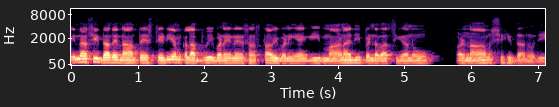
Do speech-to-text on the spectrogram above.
ਇਹਨਾਂ ਸ਼ਹੀਦਾਂ ਦੇ ਨਾਂ ਤੇ ਸਟੇਡੀਅਮ ਕਲੱਬ ਵੀ ਬਣੇ ਨੇ, ਸੰਸਥਾ ਵੀ ਬਣੀ ਹੈਗੀ। ਮਾਣ ਹੈ ਜੀ ਪਿੰਡ ਵਾਸੀਆਂ ਨੂੰ। ਪ੍ਰਣਾਮ ਸ਼ਹੀਦਾਂ ਨੂੰ ਜੀ।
